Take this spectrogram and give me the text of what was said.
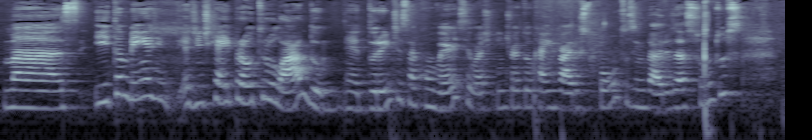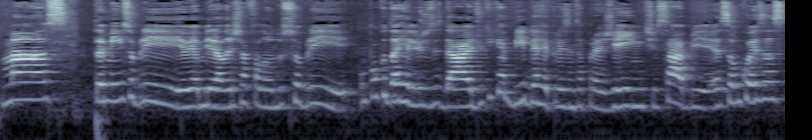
Mas. E também a gente, a gente quer ir para outro lado é, durante essa conversa. Eu acho que a gente vai tocar em vários pontos, em vários assuntos. Mas também sobre. Eu e a Mirella a gente tá falando sobre um pouco da religiosidade, o que, que a Bíblia representa pra gente, sabe? É, São coisas.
